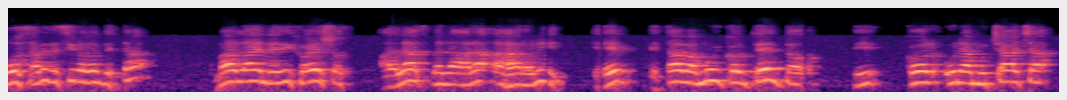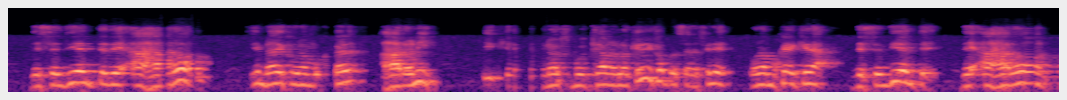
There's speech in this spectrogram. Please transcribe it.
¿Vos sabés decirnos dónde está? Marlaen le dijo a ellos, Alas a Haronit. Él estaba muy contento con una muchacha descendiente de Aharón. Siempre dijo una mujer Aharoní. Y que no es muy claro lo que dijo, pero se refiere a una mujer que era descendiente de Aharón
